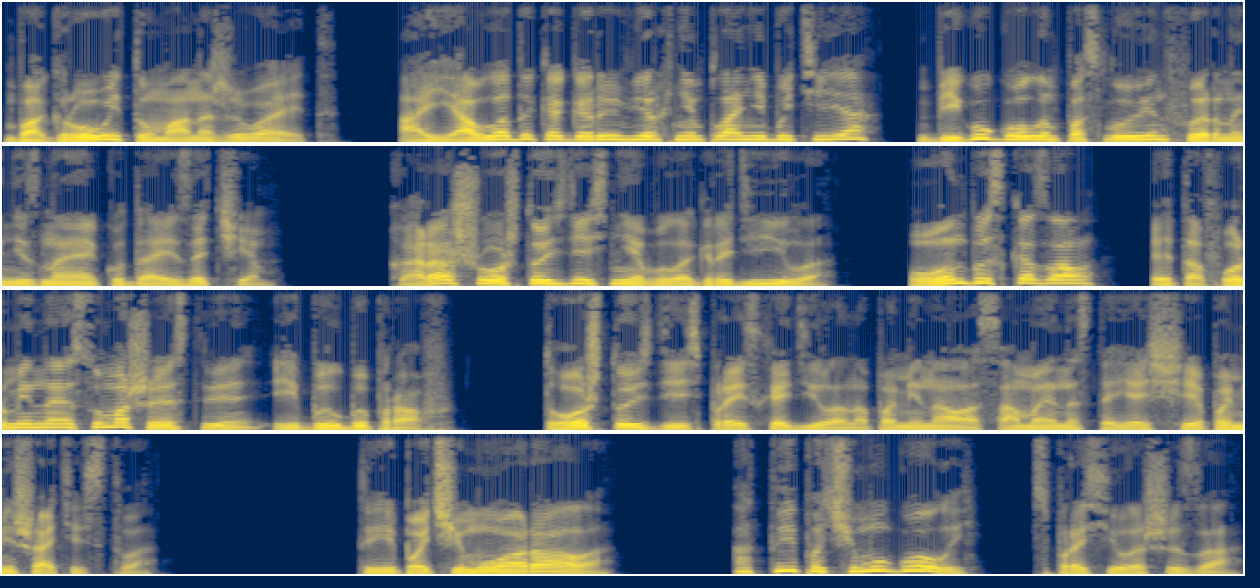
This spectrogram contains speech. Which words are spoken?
Багровый туман оживает. А я, владыка горы в верхнем плане бытия, бегу голым по слою инферно, не зная куда и зачем. Хорошо, что здесь не было Градиила. Он бы сказал, это форменное сумасшествие, и был бы прав. То, что здесь происходило, напоминало самое настоящее помешательство. «Ты почему орала?» «А ты почему голый?» — спросила Шиза.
